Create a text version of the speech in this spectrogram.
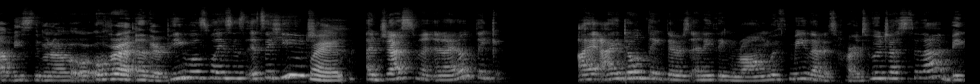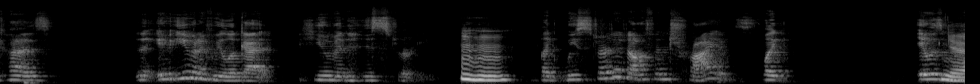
I'll be sleeping over, over at other people's places. It's a huge Right. adjustment, and I don't think, I I don't think there's anything wrong with me that it's hard to adjust to that because, if, even if we look at human history, Mm-hmm. like we started off in tribes, like. It was Yeah.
